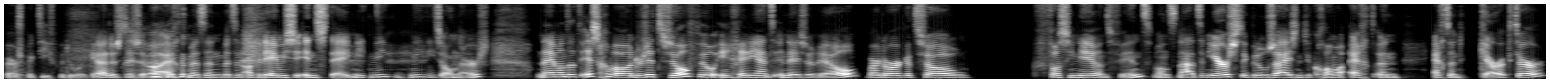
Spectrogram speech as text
perspectief bedoel ik. Hè? Dus het is wel echt met een, met een academische insteek, niet, niet, niet iets anders. Nee, want het is gewoon, er zit zoveel ingrediënten in deze rel, waardoor ik het zo fascinerend vind. Want nou, ten eerste, ik bedoel, zij is natuurlijk gewoon wel echt een, echt een character.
